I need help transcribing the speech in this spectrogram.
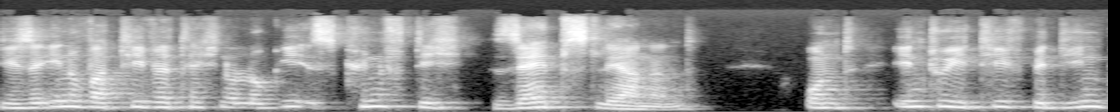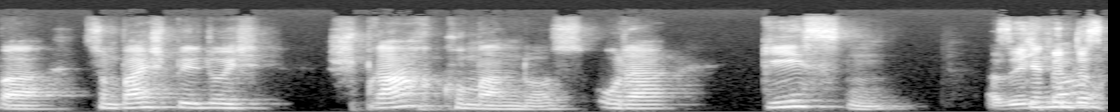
diese innovative Technologie ist künftig selbstlernend und intuitiv bedienbar, zum Beispiel durch Sprachkommandos oder Gesten. Also ich genau. finde das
